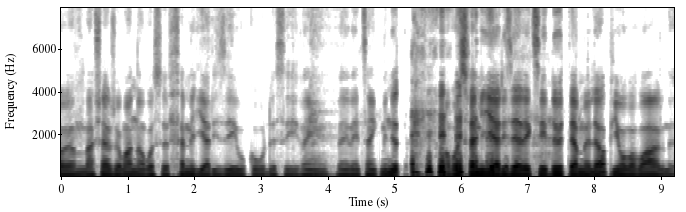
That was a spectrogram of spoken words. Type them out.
euh, ma chère Joanne, on va se familiariser au cours de ces 20-25 minutes. on va se familiariser avec ces deux termes-là, puis on va voir, euh,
